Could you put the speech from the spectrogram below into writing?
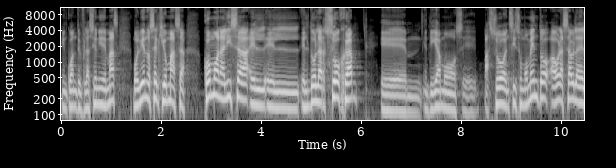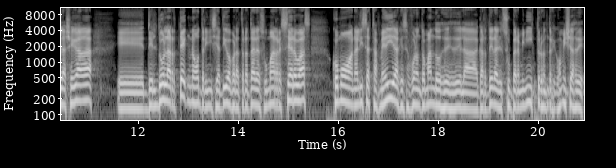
en cuanto a inflación y demás. Volviendo a Sergio Massa, ¿cómo analiza el, el dólar soja? Eh, digamos, pasó en sí su momento. Ahora se habla de la llegada del dólar tecno, otra iniciativa para tratar de sumar reservas. ¿Cómo analiza estas medidas que se fueron tomando desde la cartera del superministro, entre comillas, de,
